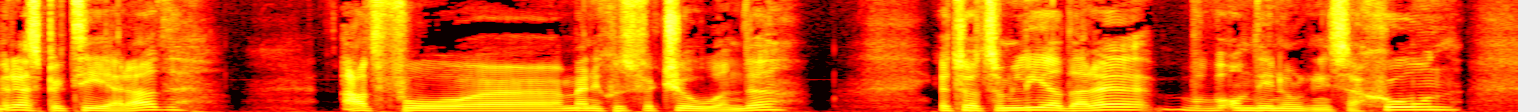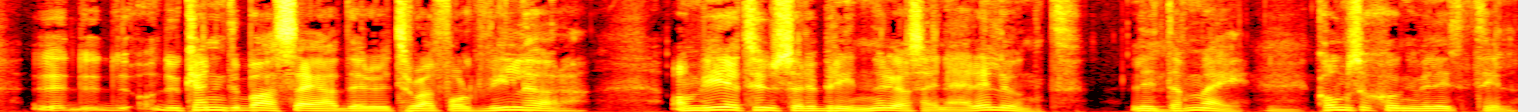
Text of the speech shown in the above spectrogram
respekterad, att få eh, människors förtroende. Jag tror att som ledare, om din organisation, du, du, du, kan inte bara säga det du tror att folk vill höra. Om vi är ett hus och det brinner och jag säger nej det är lugnt. Lita på mig. Mm. Kom så sjunger vi lite till.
